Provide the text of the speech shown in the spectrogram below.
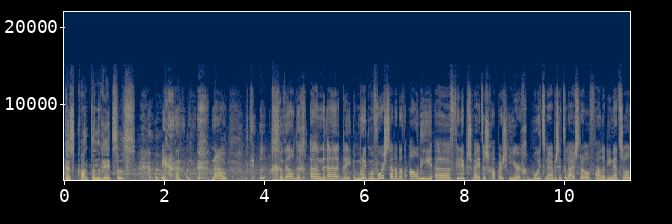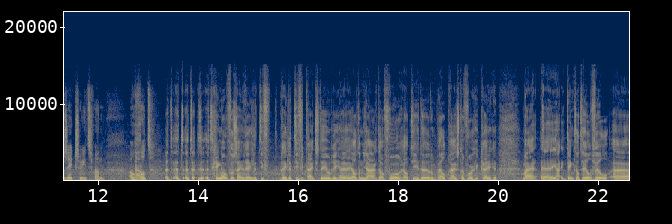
des Quantenrätsels. Ja, nou, geweldig. En uh, moet ik me voorstellen dat al die Philips-wetenschappers... hier geboeid naar hebben zitten luisteren? Of hadden die net zoals ik zoiets van... Oh nou, god. Het, het, het, het, ging over zijn relatief, relativiteitstheorie. Hij had een jaar daarvoor had hij de Nobelprijs daarvoor gekregen. Maar uh, ja, ik denk dat heel veel uh,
